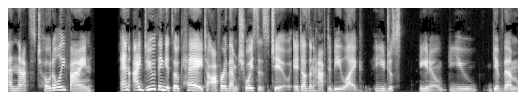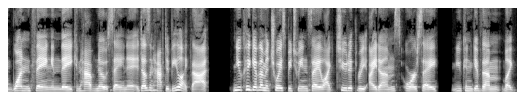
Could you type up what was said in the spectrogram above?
and that's totally fine. And I do think it's okay to offer them choices too. It doesn't have to be like you just, you know, you give them one thing and they can have no say in it. It doesn't have to be like that you could give them a choice between, say, like two to three items, or say you can give them, like,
